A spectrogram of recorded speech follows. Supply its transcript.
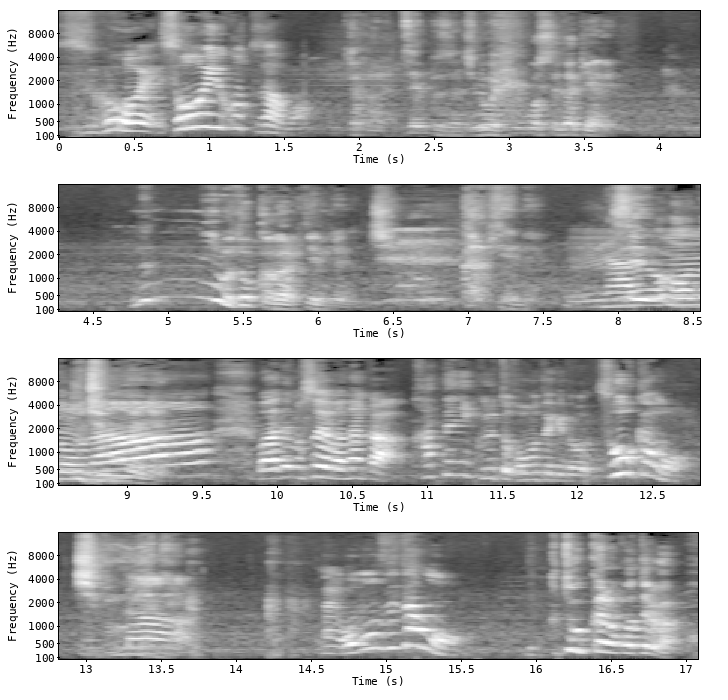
すごい。そういうことだわ。だから全部さ自分が引き起こしてるだけやねん何にもどっかから来てるんじゃな。い自分から来てんねん。うん。なるほど全部自分やなわあでもそういえばなんか勝手に来るとか思ったけどそうかも。自分やなんか思ってたもねん。どっから起こってるからこ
